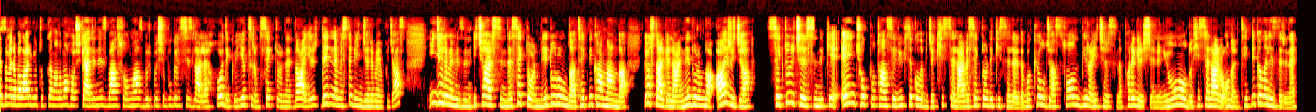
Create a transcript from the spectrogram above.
Herkese merhabalar YouTube kanalıma hoş geldiniz. Ben Solmaz Bölükbaşı. Bugün sizlerle holding ve yatırım sektörüne dair derinlemesine bir inceleme yapacağız. İncelememizin içerisinde sektör ne durumda, teknik anlamda göstergeler ne durumda, ayrıca sektör içerisindeki en çok potansiyeli yüksek olabilecek hisseler ve sektördeki hisselere de bakıyor olacağız. Son bir ay içerisinde para girişlerinin yoğun olduğu hisseler ve onların teknik analizlerine,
